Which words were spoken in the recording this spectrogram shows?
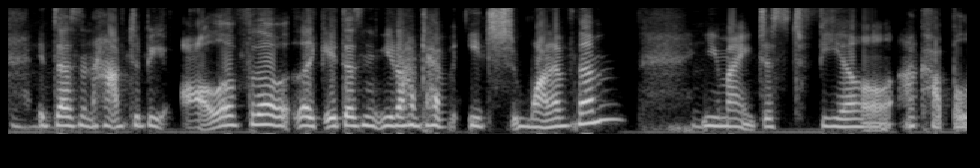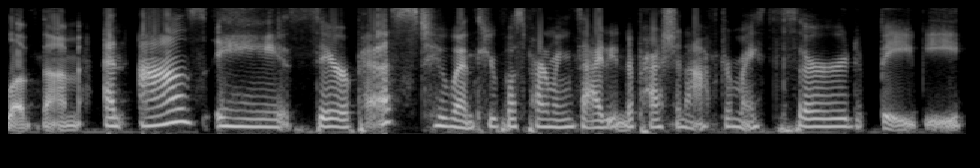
mm-hmm. it doesn't have to be all of those. Like it doesn't you don't have to have each one of them. Mm-hmm. You might just feel a couple of them. And as a therapist who went through postpartum anxiety and depression after my third baby,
